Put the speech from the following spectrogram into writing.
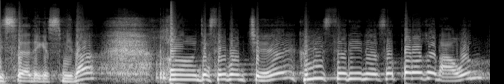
있어야 되겠습니다. 어, 이제 세 번째, 글리세린에서 떨어져 나온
